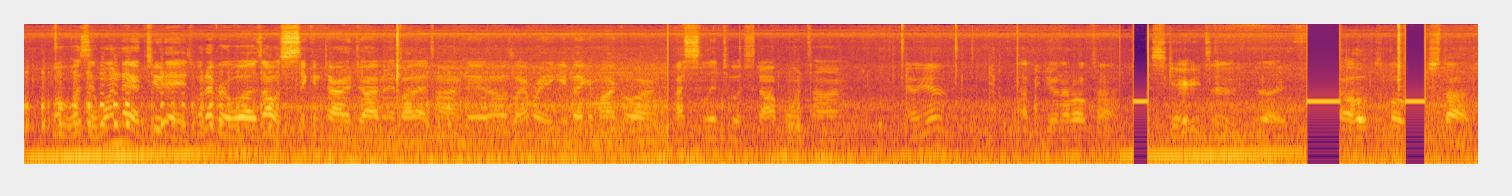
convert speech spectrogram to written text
What was it? One day or two days? Whatever it was, I was sick and tired of driving it by that time, dude. I was like, I'm ready to get back in my car. I slid to a stop one time. Hell yeah. I be doing that all the time. It's scary too. Like, I hope this motherfucker stops.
